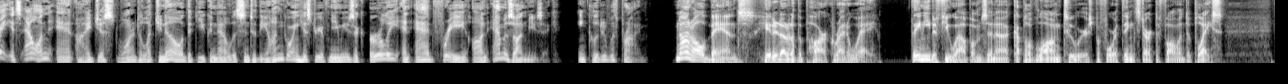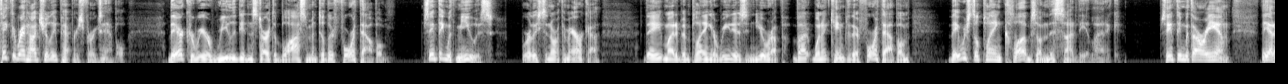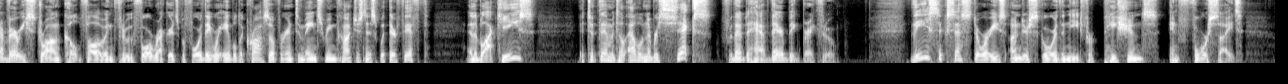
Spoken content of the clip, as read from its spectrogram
Hey, it's Alan, and I just wanted to let you know that you can now listen to the ongoing history of new music early and ad free on Amazon Music, included with Prime. Not all bands hit it out of the park right away. They need a few albums and a couple of long tours before things start to fall into place. Take the Red Hot Chili Peppers, for example. Their career really didn't start to blossom until their fourth album. Same thing with Muse, or at least in North America. They might have been playing arenas in Europe, but when it came to their fourth album, they were still playing clubs on this side of the Atlantic. Same thing with REM. They had a very strong cult following through four records before they were able to cross over into mainstream consciousness with their fifth. And the Black Keys? It took them until album number six for them to have their big breakthrough. These success stories underscore the need for patience and foresight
